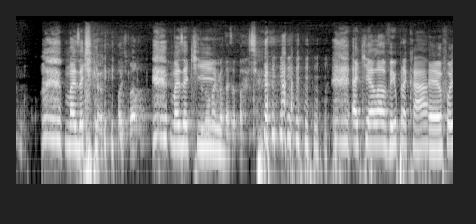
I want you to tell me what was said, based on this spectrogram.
mas é que. Pode falar. Mas é que. Não vai contar essa parte. É que ela veio pra cá. É, foi.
